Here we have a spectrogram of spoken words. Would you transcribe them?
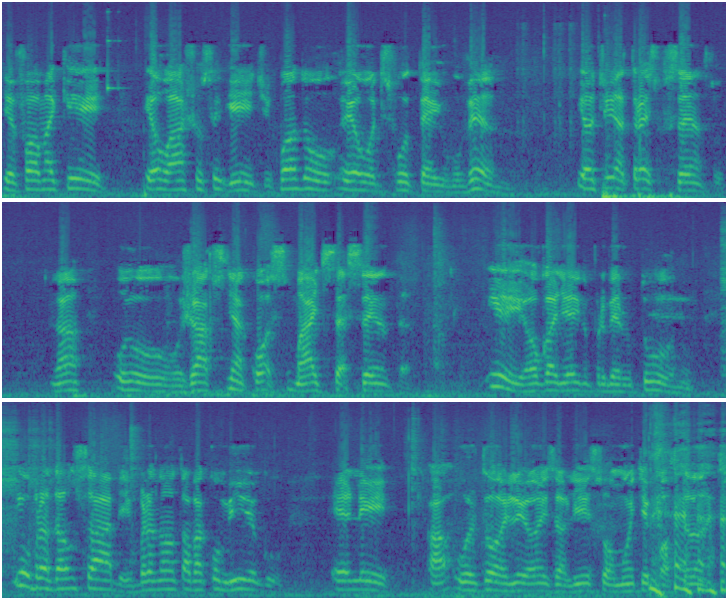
De forma que eu acho o seguinte: quando eu disputei o governo, eu tinha 3%, né? o Jacques tinha mais de 60%. E eu ganhei no primeiro turno. E o Brandão sabe, o Brandão estava comigo. Ele, ah, os dois leões ali são muito importantes.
